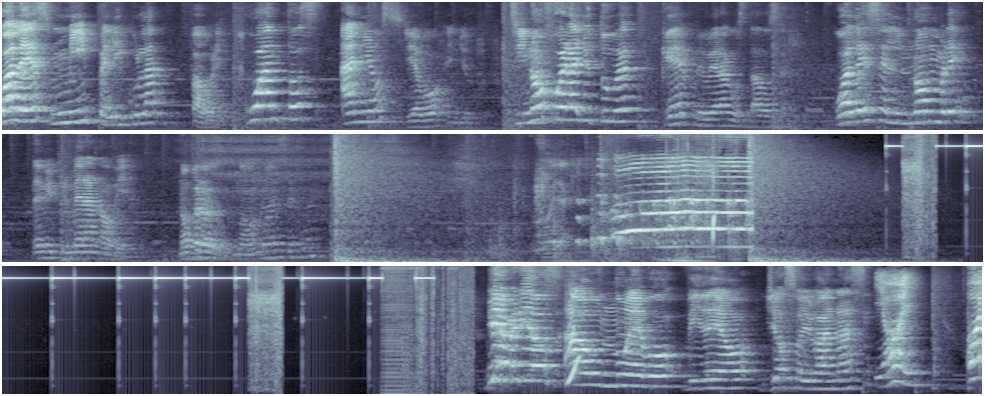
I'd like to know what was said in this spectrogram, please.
¿Cuál es mi película favorita? ¿Cuántos años llevo en YouTube? Si no fuera youtuber, ¿qué me hubiera gustado ser? ¿Cuál es el nombre de mi primera novia? No, pero no, no es esa. Voy aquí. Bienvenidos a un nuevo video. Yo soy Vanas Y hoy, hoy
